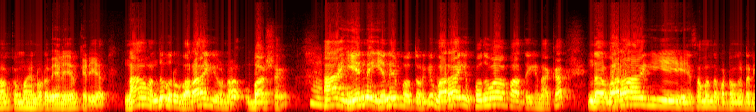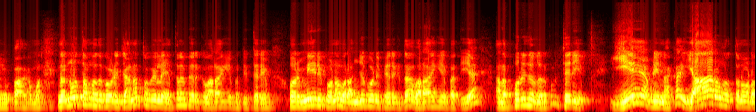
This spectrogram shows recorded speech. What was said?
நோக்கமோ என்னோட வேலையோ கிடையாது. நான் வந்து ஒரு வராகியோட உபாசகன். ஆ என்னை என்னை பொறுத்த வரைக்கும் வராகி பொதுவாக பார்த்தீங்கன்னாக்கா இந்த வராகி சம்மந்தப்பட்டவங்ககிட்ட நீங்கள் பார்க்கும்போது இந்த நூற்றம்பது கோடி ஜனத்தொகையில் எத்தனை பேருக்கு வராகியை பற்றி தெரியும்? ஒரு மீறி போனால் ஒரு அஞ்சு கோடி பேருக்கு தான் வராகியை பற்றிய அந்த புரிதல் இருக்கும் தெரியும். ஏன் அப்படின்னாக்கா யார் ஒருத்தனோட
